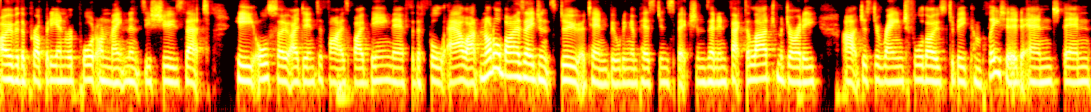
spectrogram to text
over the property and report on maintenance issues that he also identifies by being there for the full hour. Not all buyers agents do attend building and pest inspections. And in fact, a large majority uh, just arrange for those to be completed and then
